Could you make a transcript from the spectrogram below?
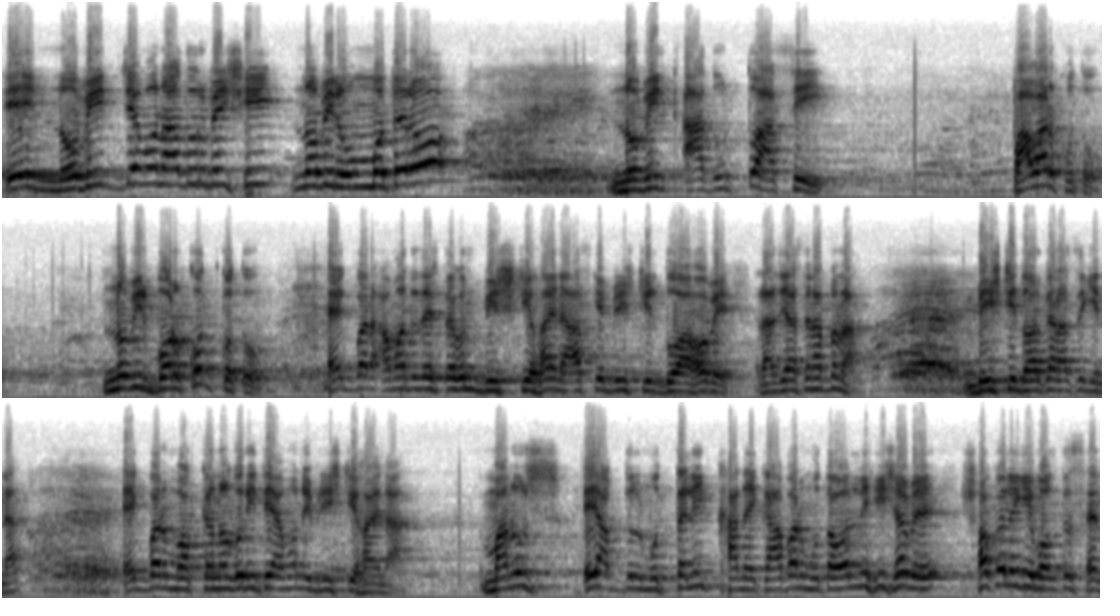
এই নবীর যেমন আদর বেশি, নবীর উম্মতেরও নবীর আদর তো আছেই। পাওয়ার কত? নবীর বরকত কত? একবার আমাদের দেশে এখন বৃষ্টি হয় না, আজকে বৃষ্টির দোয়া হবে। রাজি আছেন আপনারা? বৃষ্টি দরকার আছে কিনা? একবার মক্কা নগরীতে এমনই বৃষ্টি হয় না। মানুষ, এই আব্দুল মুত্তালিব খানে কাবার মোতাওয়াল্লি হিসাবে সকলে গিয়ে বলতেছেন,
